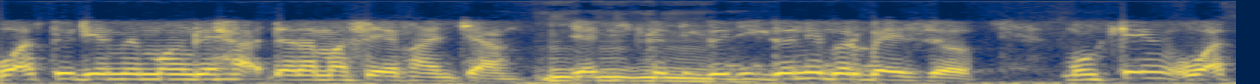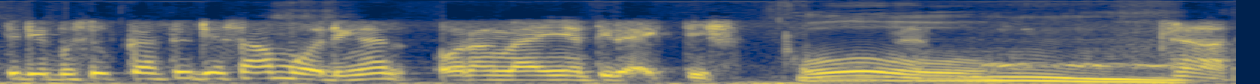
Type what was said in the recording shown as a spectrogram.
waktu dia memang rehat dalam masa yang panjang. Mm-hmm. jadi ketiga-tiga ni berbeza. Mungkin waktu dia bersukan tu dia sama dengan orang lain yang tidak aktif. Oh. Ha,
